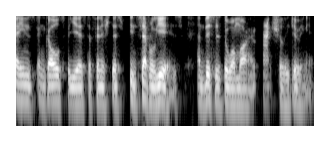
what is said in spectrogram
aims and goals for years to finish this in several years, and this is the one where I'm actually doing it.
